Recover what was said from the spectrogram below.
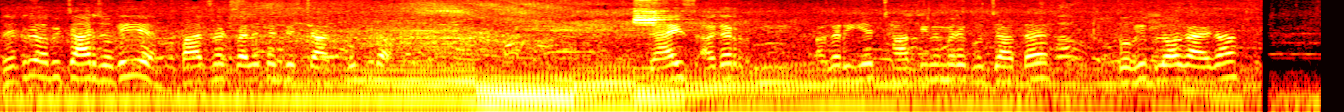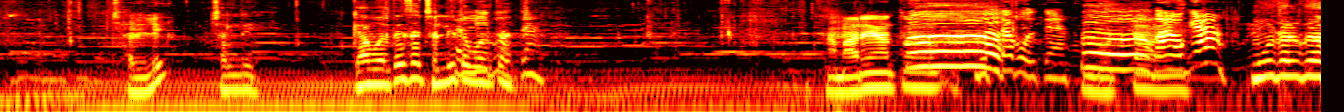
देख रहे हो अभी चार्ज हो गई है। पाँच मिनट पहले तक डिस्चार्ज खुद रहा गाइस अगर अगर ये छाती में मेरे घुस जाता है तो भी ब्लॉग आएगा। छल्ली? छल्ली। क्या बोलते हैं सर छल्ली तो बोलते हैं। हमारे यहाँ तो भुट्टा बोलते हैं। क्या हो गया? मुँह जल गया।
